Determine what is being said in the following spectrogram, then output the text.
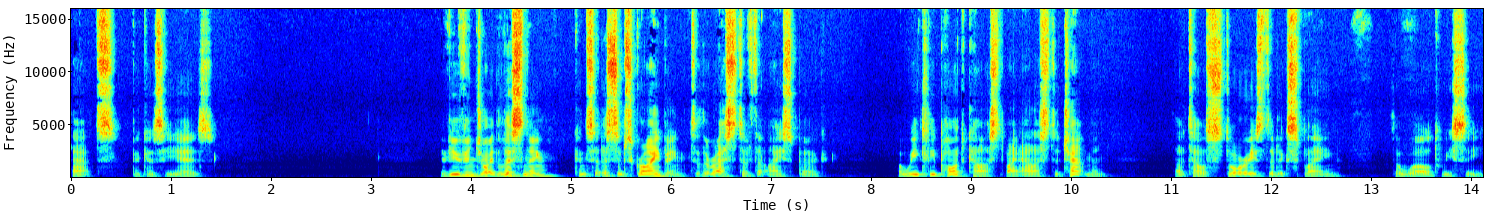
that's because he is. If you've enjoyed listening, consider subscribing to The Rest of the Iceberg, a weekly podcast by Alistair Chapman that tells stories that explain the world we see.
